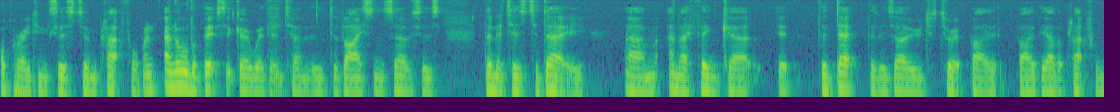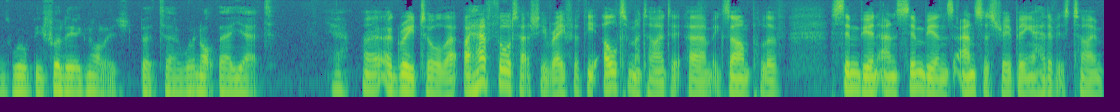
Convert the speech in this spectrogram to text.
operating system platform and, and all the bits that go with it in terms of the device and services than it is today. Um, and I think uh, it, the debt that is owed to it by, by the other platforms will be fully acknowledged, but uh, we're not there yet. Yeah, I agreed to all that. I have thought actually, Rafe, of the ultimate um, example of Symbian and Symbian's ancestry being ahead of its time.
